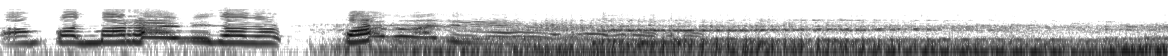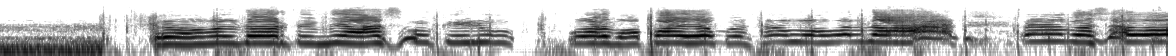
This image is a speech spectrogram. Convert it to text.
આમ પણ મારા આમી જ આવે. ભાગવા દે. એ હવલદાર, તમે આ શું કર્યું? ઓય બાપા બસાવો હવલદાર. એ બસાવો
